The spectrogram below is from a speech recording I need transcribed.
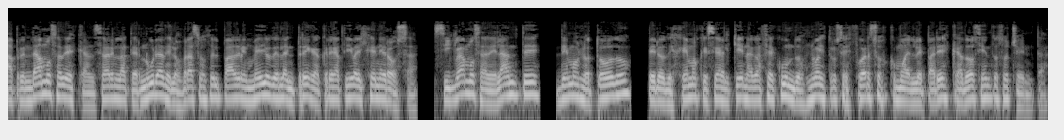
Aprendamos a descansar en la ternura de los brazos del Padre en medio de la entrega creativa y generosa. Sigamos adelante, démoslo todo, pero dejemos que sea el quien haga fecundos nuestros esfuerzos como a él le parezca 280.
